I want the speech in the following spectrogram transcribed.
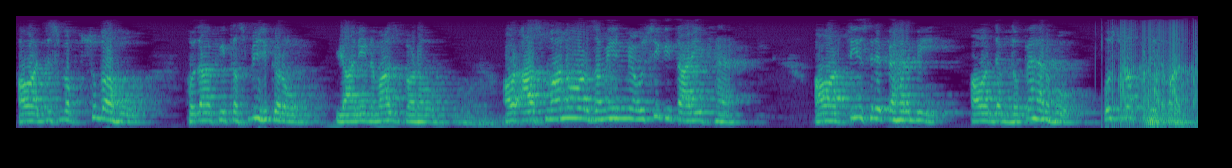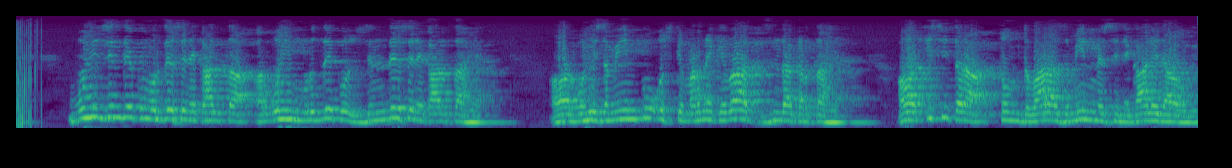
اور جس وقت صبح ہو، خدا کی تسبیح کرو یعنی نماز پڑھو اور آسمانوں اور زمین میں اسی کی تعریف ہے۔ اور تیسرے پہر بھی، اور جب دوپہر ہو، اس وقت بھی وہی زندے کو مردے سے نکالتا، اور وہی مردے کو زندے سے نکالتا ہے۔ اور وہی زمین کو اس کے مرنے کے بعد زندہ کرتا ہے۔ اور اسی طرح تم دوبارہ زمین میں سے نکالے جاؤ گے۔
